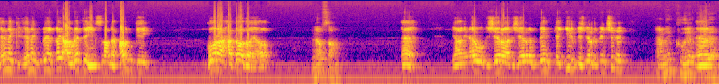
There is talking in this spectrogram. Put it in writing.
هنک هنک به قی عورت انسان حرب کی گورا حدادا یا نفسا اه يعني او جيرا جيرا بين كير بجير بين شنو يعني كورة كورة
